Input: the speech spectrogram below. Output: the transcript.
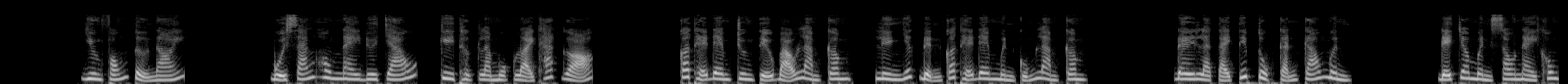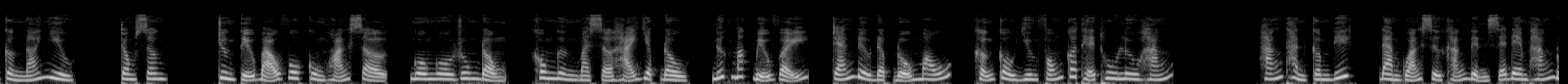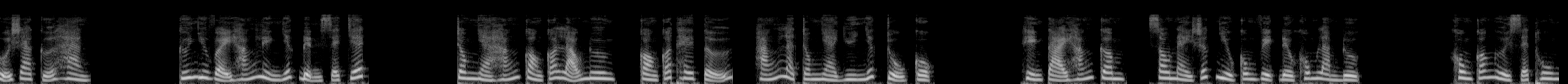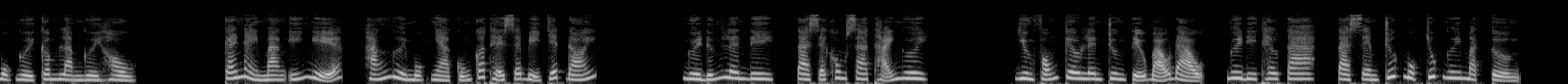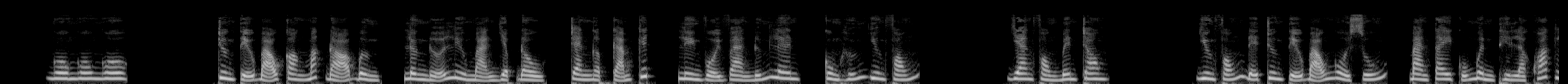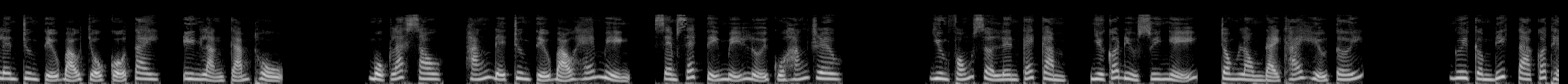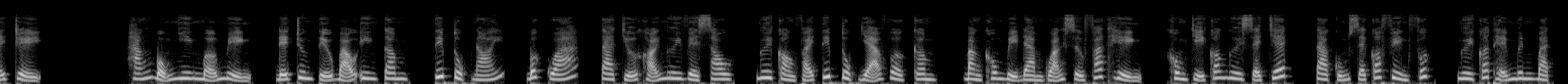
Dương Phóng tự nói. Buổi sáng hôm nay đưa cháo, kỳ thực là một loại khác gõ. Có thể đem Trương Tiểu Bảo làm câm, liền nhất định có thể đem mình cũng làm câm. Đây là tại tiếp tục cảnh cáo mình. Để cho mình sau này không cần nói nhiều. Trong sân, Trương Tiểu Bảo vô cùng hoảng sợ, ngô ngô rung động, không ngừng mà sợ hãi dập đầu, nước mắt biểu vẫy, trán đều đập đổ máu, khẩn cầu Dương Phóng có thể thu lưu hắn. Hắn thành câm điếc, Đàm quản sự khẳng định sẽ đem hắn đuổi ra cửa hàng. Cứ như vậy hắn liền nhất định sẽ chết. Trong nhà hắn còn có lão nương, còn có thê tử, hắn là trong nhà duy nhất trụ cột. Hiện tại hắn câm, sau này rất nhiều công việc đều không làm được. Không có người sẽ thu một người câm làm người hầu. Cái này mang ý nghĩa, hắn người một nhà cũng có thể sẽ bị chết đói. Ngươi đứng lên đi, ta sẽ không sa thải ngươi. Dương Phóng kêu lên Trương Tiểu Bảo đạo, ngươi đi theo ta, ta xem trước một chút ngươi mạch tượng. Ngô ngô ngô. Trương Tiểu Bảo còn mắt đỏ bừng, lần nữa liều mạng dập đầu, tràn ngập cảm kích, liền vội vàng đứng lên, cùng hướng Dương Phóng. Gian phòng bên trong. Dương Phóng để Trương Tiểu Bảo ngồi xuống, bàn tay của mình thì là khoác lên Trương Tiểu Bảo chỗ cổ tay, yên lặng cảm thụ. Một lát sau, hắn để Trương Tiểu Bảo hé miệng, xem xét tỉ mỉ lưỡi của hắn rêu. Dương Phóng sờ lên cái cằm, như có điều suy nghĩ, trong lòng đại khái hiểu tới. Ngươi cầm điếc ta có thể trị. Hắn bỗng nhiên mở miệng, để Trương Tiểu Bảo yên tâm, tiếp tục nói, bất quá, ta chữa khỏi ngươi về sau, ngươi còn phải tiếp tục giả vờ câm, bằng không bị đàm quản sự phát hiện, không chỉ có ngươi sẽ chết, ta cũng sẽ có phiền phức, ngươi có thể minh bạch.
